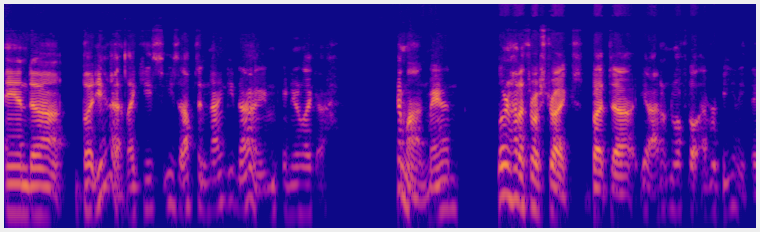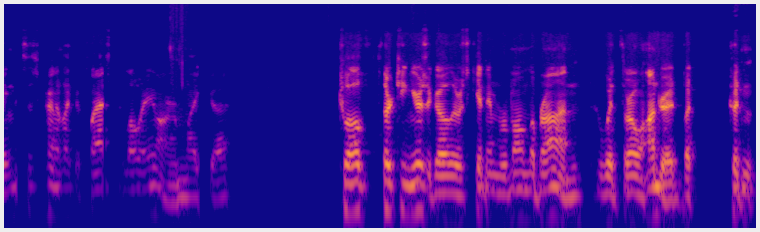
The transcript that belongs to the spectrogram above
And uh, but yeah, like he's he's up to ninety nine, and you're like, oh, come on, man, learn how to throw strikes. But uh, yeah, I don't know if it'll ever be anything. This is kind of like a classic low A arm, like. Uh, 12, 13 years ago, there was a kid named Ramon LeBron who would throw 100, but couldn't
